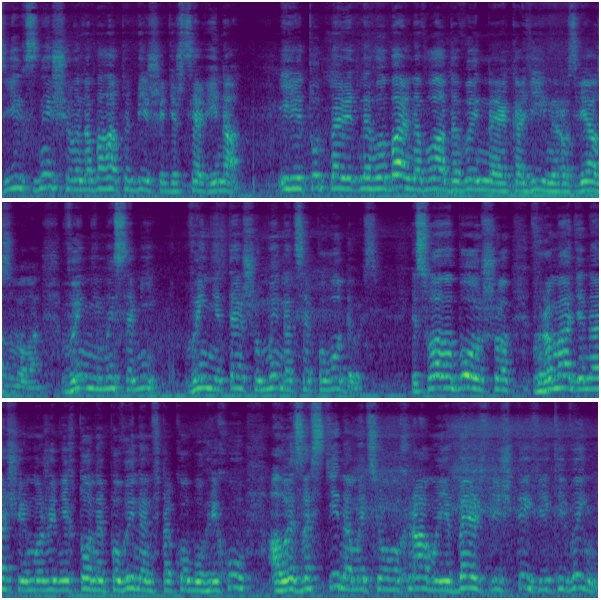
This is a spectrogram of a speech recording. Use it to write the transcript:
Їх знищили набагато більше, ніж ця війна. І тут навіть не глобальна влада винна, яка війни розв'язувала. Винні ми самі. Винні те, що ми на це погодились. І слава Богу, що в громаді нашій може ніхто не повинен в такому гріху, але за стінами цього храму є безліч тих, які винні.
